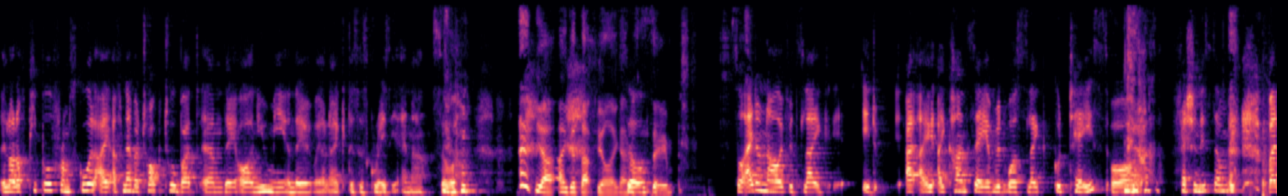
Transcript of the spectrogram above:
a lot of people from school I, I've never talked to, but um, they all knew me, and they were like, "This is crazy, Anna." So. Yeah. I get that feeling. I So- was the same. So I don't know if it's like it. I, I, I can't say if it was like good taste or fashionista, but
